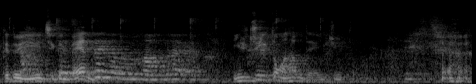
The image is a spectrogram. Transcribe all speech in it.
그래도 이게 지금 맨 숙제가 너무 많아요. 일주일 동안 하면 돼. 일주일 동안.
